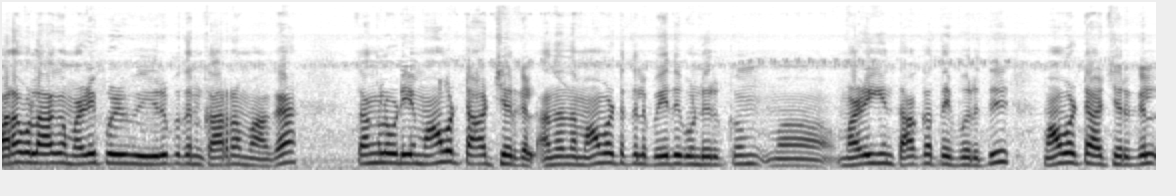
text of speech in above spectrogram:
பரவலாக மழை பொழிவு இருப்பதன் காரணமாக தங்களுடைய மாவட்ட ஆட்சியர்கள் அந்தந்த மாவட்டத்தில் பெய்து கொண்டிருக்கும் மழையின் தாக்கத்தை பொறுத்து மாவட்ட ஆட்சியர்கள்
